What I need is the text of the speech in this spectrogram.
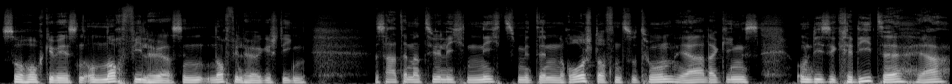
so hoch gewesen und noch viel höher, sind noch viel höher gestiegen. Das hatte natürlich nichts mit den Rohstoffen zu tun. Ja, da ging es um diese Kredite. Ja,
